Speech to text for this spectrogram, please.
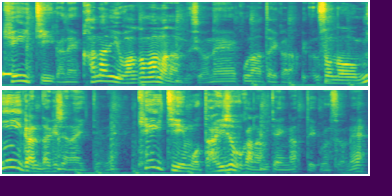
ケイティがね、かなりわがままなんですよね、この辺りから。その、ミーガンだけじゃないっていうね、ケイティも大丈夫かなみたいになっていくんですよね。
